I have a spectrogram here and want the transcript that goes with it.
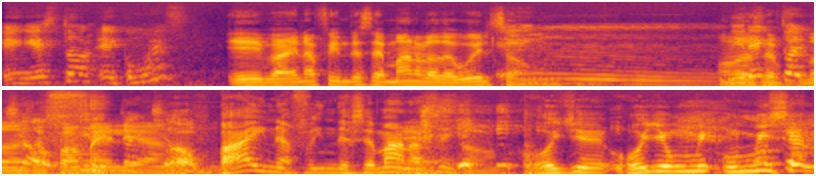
En esto, eh, ¿cómo es? Eh, vaina fin de semana, lo de Wilson. Mm, Donde se, directo al donde show, se fue directo Amelia. al No, show. vaina fin de semana, sí. Oye, oye, un, un, misel,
